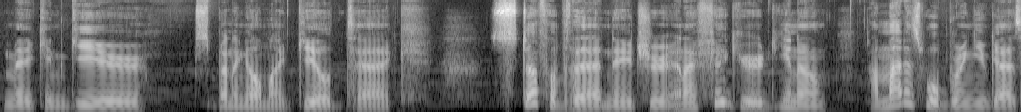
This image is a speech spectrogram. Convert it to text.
making gear, spending all my guild tech, stuff of that nature, and I figured, you know, I might as well bring you guys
